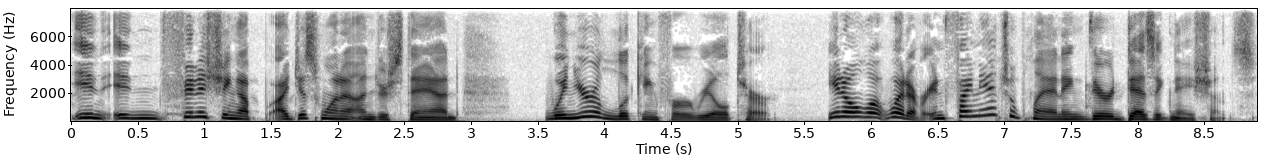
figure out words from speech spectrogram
In in finishing up, I just want to understand when you're looking for a realtor, you know what whatever. In financial planning, there are designations.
